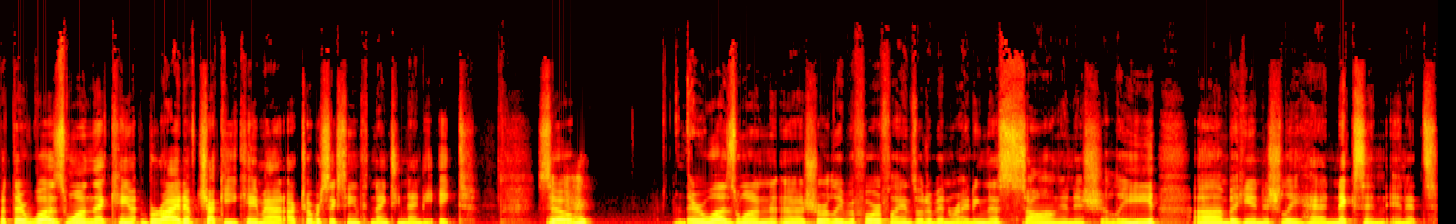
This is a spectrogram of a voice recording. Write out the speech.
but there was one that came. Bride of Chucky came out October 16th, 1998. So Mm-hmm. there was one uh, shortly before Flans would have been writing this song initially, um, but he initially had Nixon in it.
